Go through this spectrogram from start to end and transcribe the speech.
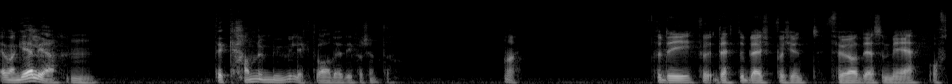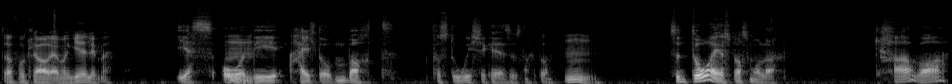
evangeliet, det kan umulig være det de forkynte. Fordi for, dette ble forkynt før det som vi ofte forklarer evangeliet med. Yes, Og de helt åpenbart forsto ikke hva Jesus snakket om. Mm. Så da er jo spørsmålet Hva var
